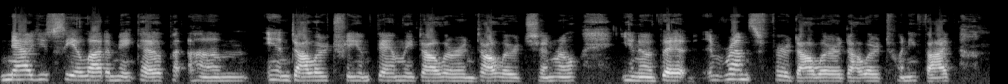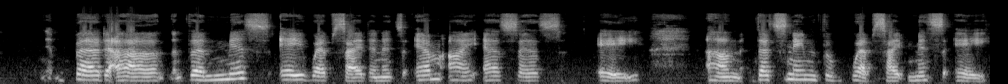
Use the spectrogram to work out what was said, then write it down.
Now you see a lot of makeup um, in Dollar Tree and Family Dollar and Dollar General, you know, that runs for a dollar, a dollar twenty-five but uh, the Miss A website, and it's M I S S A. Um, that's the name of the website, Miss A.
